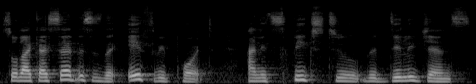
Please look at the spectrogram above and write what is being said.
So, like I said, this is the eighth report, and it speaks to the diligence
